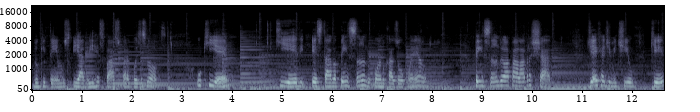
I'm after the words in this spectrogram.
do que temos e abrir espaço para coisas novas. O que é que ele estava pensando quando casou com ela? Pensando é a palavra-chave. Jack admitiu que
